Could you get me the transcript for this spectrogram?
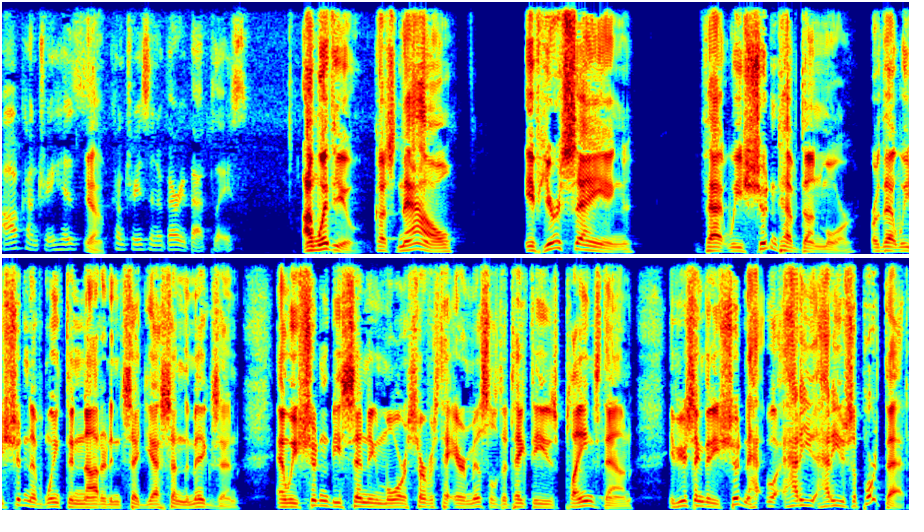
Our country, his Yeah. country is in a very bad place. I'm with you because now, if you're saying that we shouldn't have done more, or that we shouldn't have winked and nodded and said yes, send the MiGs in, and we shouldn't be sending more surface-to-air missiles to take these planes down, if you're saying that he shouldn't, how do you how do you support that?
